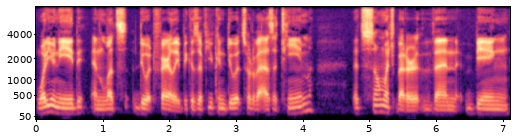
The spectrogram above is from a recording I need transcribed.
what do you need, and let's do it fairly. Because if you can do it sort of as a team, it's so much better than being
